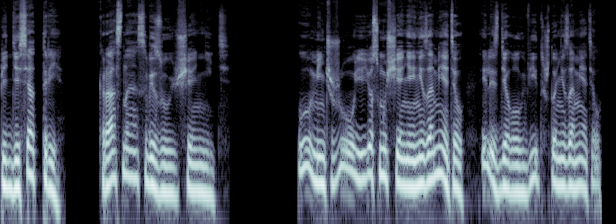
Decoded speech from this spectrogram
53. Красная связующая нить. У Минчжу ее смущение не заметил или сделал вид, что не заметил,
